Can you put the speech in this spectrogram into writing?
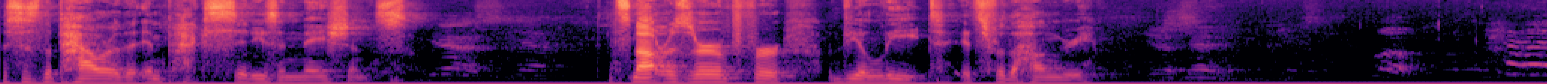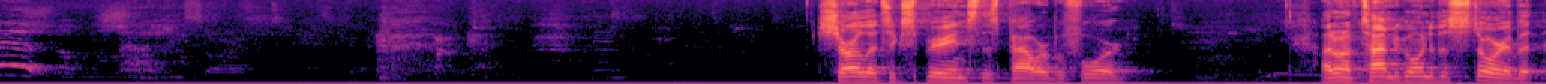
This is the power that impacts cities and nations. It's not reserved for the elite, it's for the hungry. Charlotte's experienced this power before. I don't have time to go into the story, but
